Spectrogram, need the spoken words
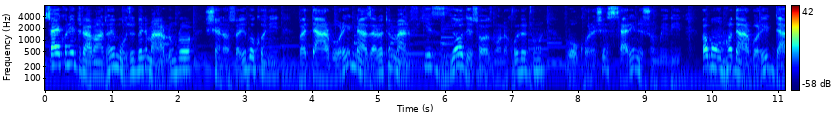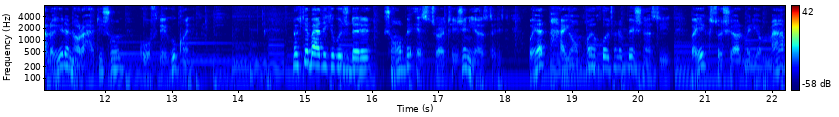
سعی کنید روندهای موجود بین مردم رو شناسایی بکنید و درباره نظرات منفی زیاد سازمان خودتون واکنش سری نشون بدید و با اونها درباره دلایل ناراحتیشون گفتگو کنید. نکته بعدی که وجود داره شما به استراتژی نیاز دارید. باید پیام های خودتون رو بشناسید و یک سوشیال میدیا مپ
